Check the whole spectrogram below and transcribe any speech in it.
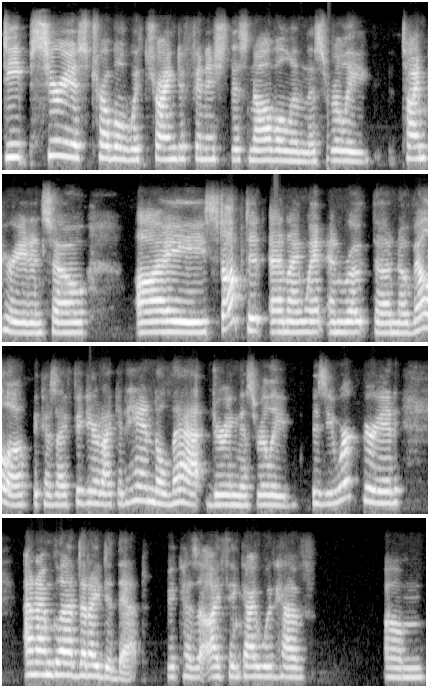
deep, serious trouble with trying to finish this novel in this really time period, and so I stopped it and I went and wrote the novella because I figured I could handle that during this really busy work period, and I'm glad that I did that because I think I would have um,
